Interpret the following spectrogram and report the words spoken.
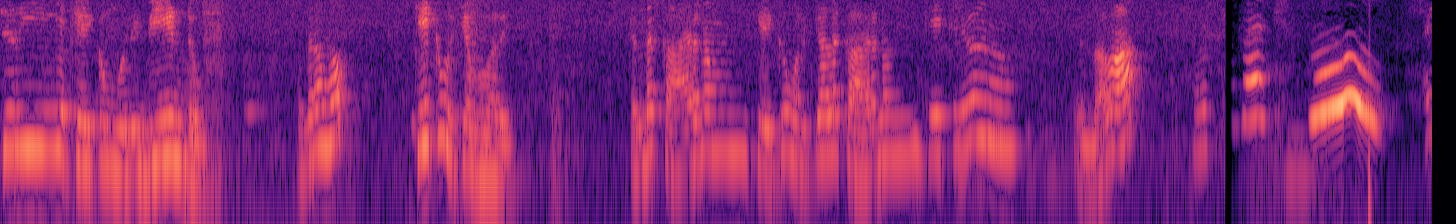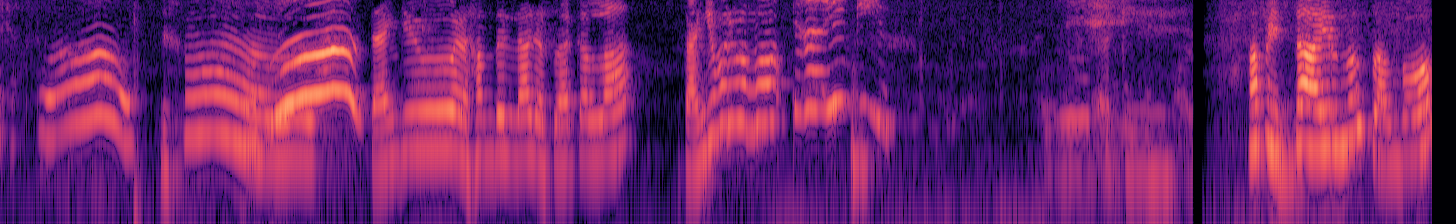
ചെറിയ കേക്ക് മുറി വീണ്ടും. എന്താണോ കേക്ക് മുറിക്കാൻ പോവാറി എന്താ കാരണം? കേക്ക് മുറിക്കാനുള്ള കാരണം? കേക്കിൽ കാണോ? എന്നാ വാ. താങ്ക് യു അലഹമില്ല ജസാക്കല്ല. താങ്ക് യു പറയും അമ്മ. അപ്പൊ ഇതായിരുന്നു സംഭവം.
